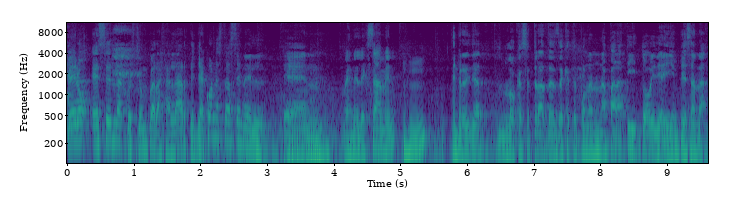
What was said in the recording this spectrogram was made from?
Pero esa es la cuestión para jalarte. Ya cuando estás en el en, en el examen, en realidad lo que se trata es de que te ponen un aparatito y de ahí empiezan a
